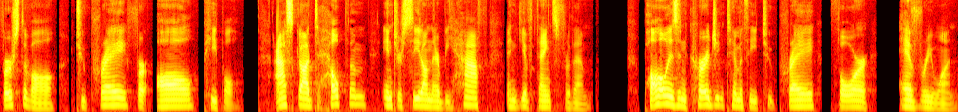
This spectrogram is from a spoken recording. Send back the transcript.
first of all, to pray for all people. Ask God to help them, intercede on their behalf, and give thanks for them. Paul is encouraging Timothy to pray for everyone.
